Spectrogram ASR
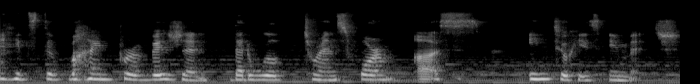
and its divine provision that will transform us into his image.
